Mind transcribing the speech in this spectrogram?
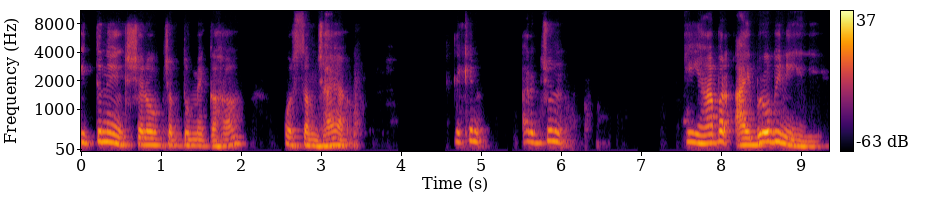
इतने अक्षरों शब्दों में कहा और समझाया। लेकिन अर्जुन की यहाँ पर आईब्रो भी नहीं हिली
